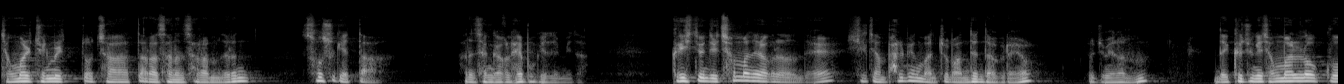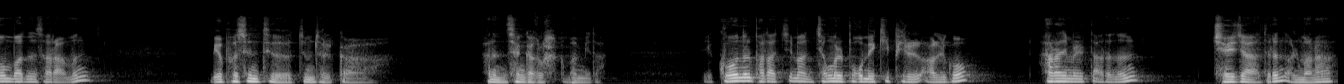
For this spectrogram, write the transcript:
정말 주님을 쫓아 따라 사는 사람들은 소수겠다 하는 생각을 해보게 됩니다. 그리스도인들이 천만이라 그러는데 실제 한 800만 좀 안 된다 그래요. 요즘에는. 근데 그 중에 정말로 구원받은 사람은 몇 퍼센트쯤 될까 하는 생각을 가끔 합니다. 구원을 받았지만 정말 복음의 깊이를 알고 하나님을 따르는 제자들은 얼마나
